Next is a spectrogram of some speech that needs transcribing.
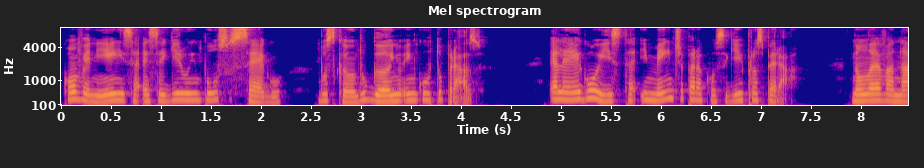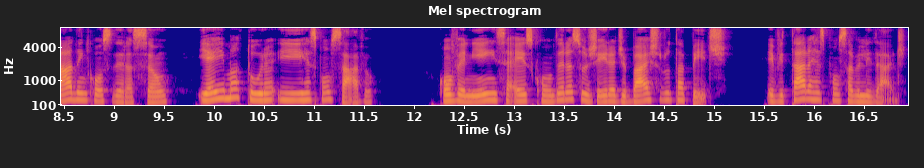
Conveniência é seguir o impulso cego, buscando o ganho em curto prazo. Ela é egoísta e mente para conseguir prosperar. Não leva nada em consideração e é imatura e irresponsável. Conveniência é esconder a sujeira debaixo do tapete, evitar a responsabilidade,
